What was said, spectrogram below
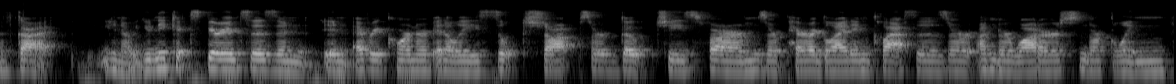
I've got you know unique experiences in in every corner of Italy, silk shops or goat cheese farms or paragliding classes or underwater snorkeling.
